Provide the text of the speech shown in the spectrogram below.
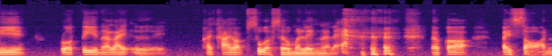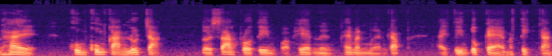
มีโปรตีนอะไรเอ่ยคล้ายๆกับสู้กับเซลล์มะเร็งนั่นแหละ แล้วก็ ไปสอนให้ภูมิคุ้มกันรู้จัก โดยสร้างโปรตีนประเภทหนึ่งให้มันเหมือนกับไอตีนตุ๊กแกมาติดกัน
